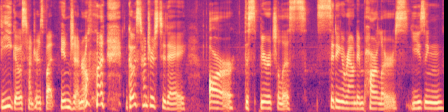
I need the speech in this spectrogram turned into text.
the ghost hunters, but in general, ghost hunters today are the spiritualists sitting around in parlors using,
